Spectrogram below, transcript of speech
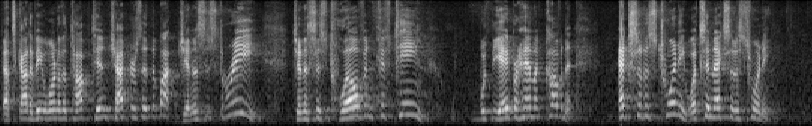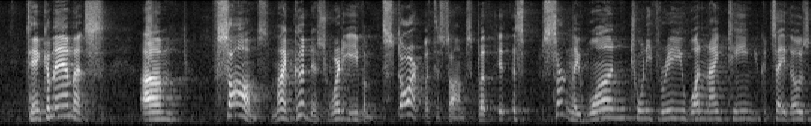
that's got to be one of the top 10 chapters in the bible genesis 3 genesis 12 and 15 with the abrahamic covenant. Exodus 20 what's in exodus 20 ten commandments. Um, Psalms, my goodness, where do you even start with the Psalms? But it's certainly 123, 119, you could say those,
